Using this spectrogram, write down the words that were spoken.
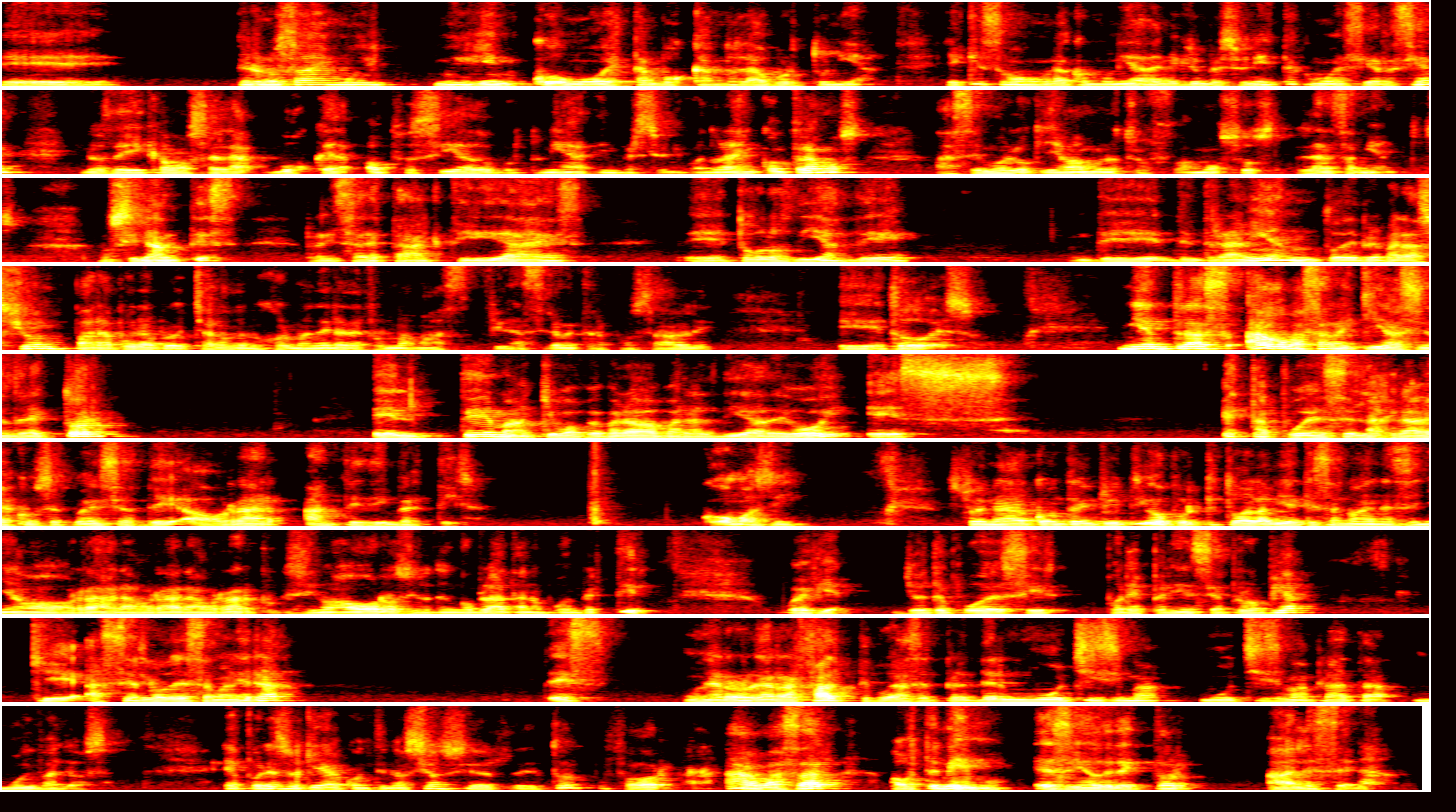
eh, pero no saben muy, muy bien cómo, están buscando la oportunidad. Y aquí somos una comunidad de microinversionistas, como decía recién, nos dedicamos a la búsqueda obsesiva de oportunidades de inversión. Y cuando las encontramos, hacemos lo que llamamos nuestros famosos lanzamientos. No sin antes realizar estas actividades eh, todos los días de, entrenamiento, de preparación para poder aprovecharnos de mejor manera, de forma más financieramente responsable, eh, todo eso. Mientras hago pasar aquí al señor director, el tema que hemos preparado para el día de hoy es, estas pueden ser las graves consecuencias de ahorrar antes de invertir. ¿Cómo así? Suena contraintuitivo porque toda la vida quizás nos han enseñado a ahorrar, ahorrar, ahorrar, porque si no ahorro, si no tengo plata, no puedo invertir. Pues bien, yo te puedo decir por experiencia propia que hacerlo de esa manera es un error garrafal, te puede hacer perder muchísima, muchísima plata muy valiosa. Es por eso que a continuación, señor director, por favor, haga pasar a usted mismo, el señor director, a la escena.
